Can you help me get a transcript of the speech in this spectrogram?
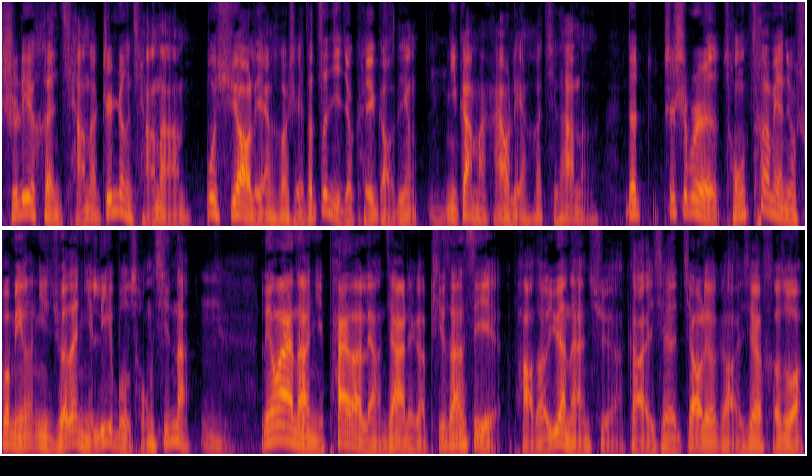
实力很强的、真正强的啊，不需要联合谁，他自己就可以搞定，你干嘛还要联合其他呢？那这是不是从侧面就说明你觉得你力不从心呢？嗯另外呢，你派了两架这个 P 三 C 跑到越南去搞一些交流，搞一些合作，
